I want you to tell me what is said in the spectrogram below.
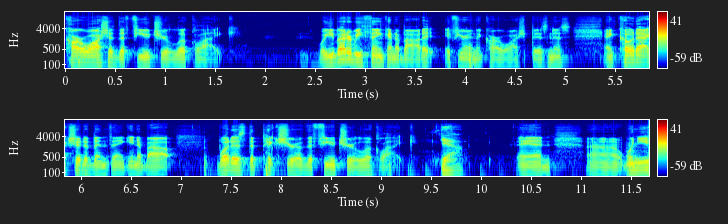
car wash of the future look like?" Well, you better be thinking about it if you're in the car wash business. And Kodak should have been thinking about what does the picture of the future look like. yeah, And uh, when you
